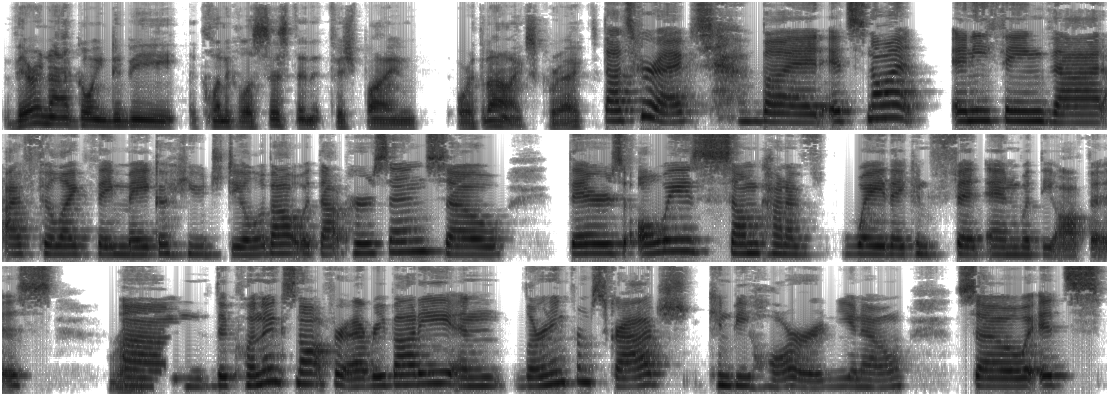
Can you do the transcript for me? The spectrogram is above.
they're not going to be a clinical assistant at Fishbein Orthodontics, correct? That's correct. But it's not anything that I feel like they make a huge deal about with that person. So there's always some kind of way they can fit in with the office. Right. Um, the clinic's not for everybody, and learning from scratch can be hard, you know? So it's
